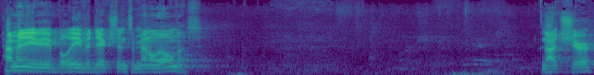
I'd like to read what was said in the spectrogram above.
How many of you believe addiction's a mental illness? Not sure?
